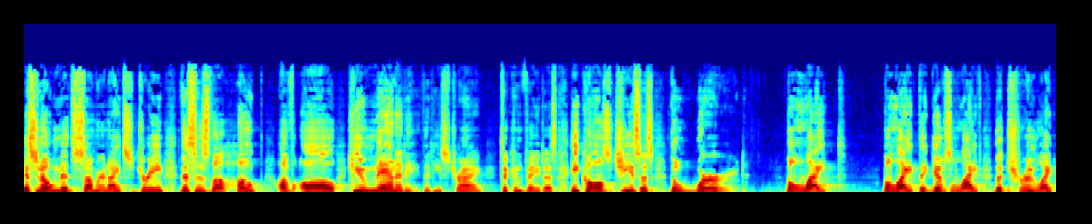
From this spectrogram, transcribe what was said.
It's no midsummer night's dream. This is the hope of all humanity that he's trying to convey to us. He calls Jesus the Word, the light, the light that gives life, the true light,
